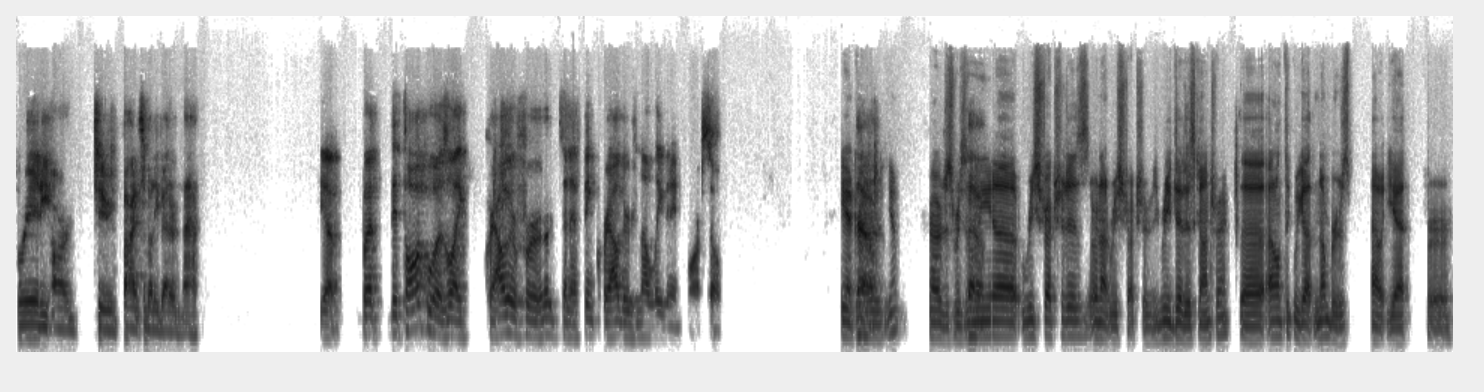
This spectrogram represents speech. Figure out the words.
pretty hard to find somebody better than that. Yeah, but the talk was like Crowder for Ertz, and I think Crowder's not leaving anymore. So Yeah, Crowder, yep. Crowder just recently uh, restructured his, or not restructured, he redid his contract. Uh, I don't think we got numbers out yet for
